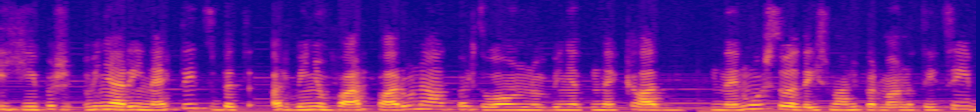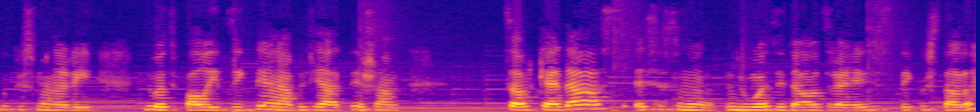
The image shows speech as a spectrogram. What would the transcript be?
īpaši viņa arī netic, bet ar viņu var parunāt par to, un viņa nekad nenosodīs mani par manu ticību, kas man arī ļoti palīdz ikdienā. Bet, jā, tiešām caur kedās es esmu ļoti daudz reizes tikusi tāda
